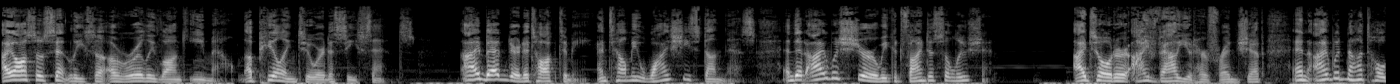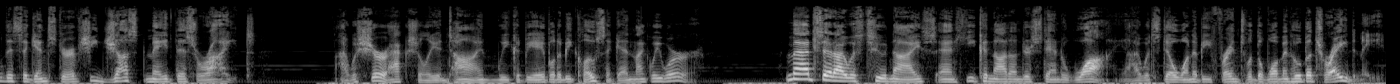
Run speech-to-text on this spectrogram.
I also sent Lisa a really long email appealing to her to see sense. I begged her to talk to me and tell me why she's done this and that I was sure we could find a solution. I told her I valued her friendship and I would not hold this against her if she just made this right. I was sure, actually, in time, we could be able to be close again like we were. Matt said I was too nice, and he could not understand why I would still want to be friends with the woman who betrayed me.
